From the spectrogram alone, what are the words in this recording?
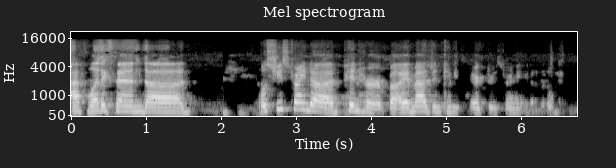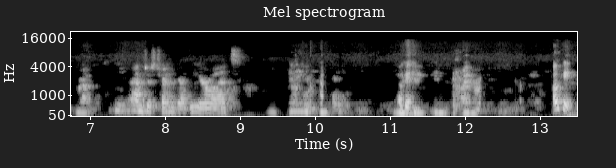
athletics and uh, well, she's trying to pin her, but I imagine Kimmy's character is trying to get a little. Bit. I'm just trying to grab the earwax. Okay. Okay.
